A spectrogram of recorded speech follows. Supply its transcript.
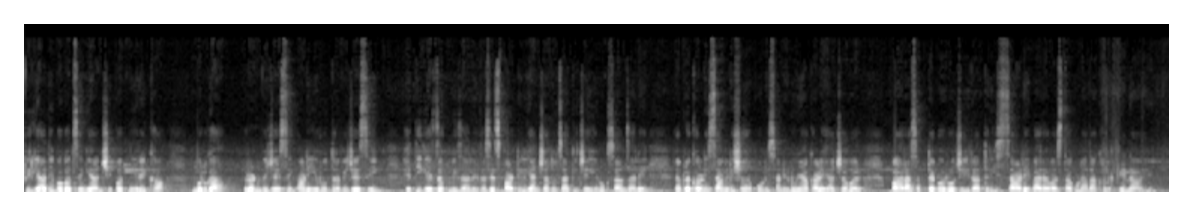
फिर्यादी भगतसिंग यांची पत्नी रेखा मुलगा रणविजय सिंग आणि रुद्र विजय सिंग हे तिघे जखमी झाले. तसेच पाटील यांच्या दुचाकीचेही नुकसान झाले. या प्रकरणी सांगली शहर पोलिसांनी ढुन्या काळे याच्यावर बारा सप्टेंबर रोजी रात्री साडेबारा वाजता गुन्हा दाखल केला आहे.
